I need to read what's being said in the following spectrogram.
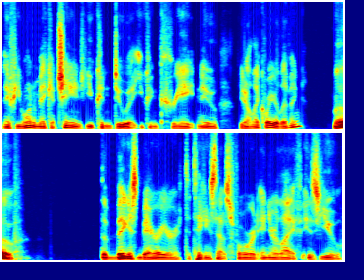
If you want to make a change, you can do it. You can create new. You don't like where you're living? Move. The biggest barrier to taking steps forward in your life is you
